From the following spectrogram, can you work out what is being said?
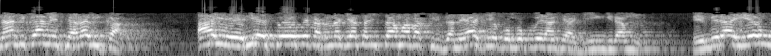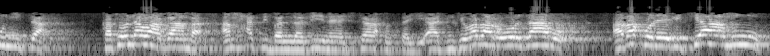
nandikambye nti alabika aya eri esoose katonda gyasanyusaamu abakkiriza naye agyegomba okubeera nti agiyingiramu. Embeera yeewuunyisa. Katonda waagamba am hasiba alladhina yajtarahu sayi'aati nti oba balowooza abo abakola ebikyamu.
